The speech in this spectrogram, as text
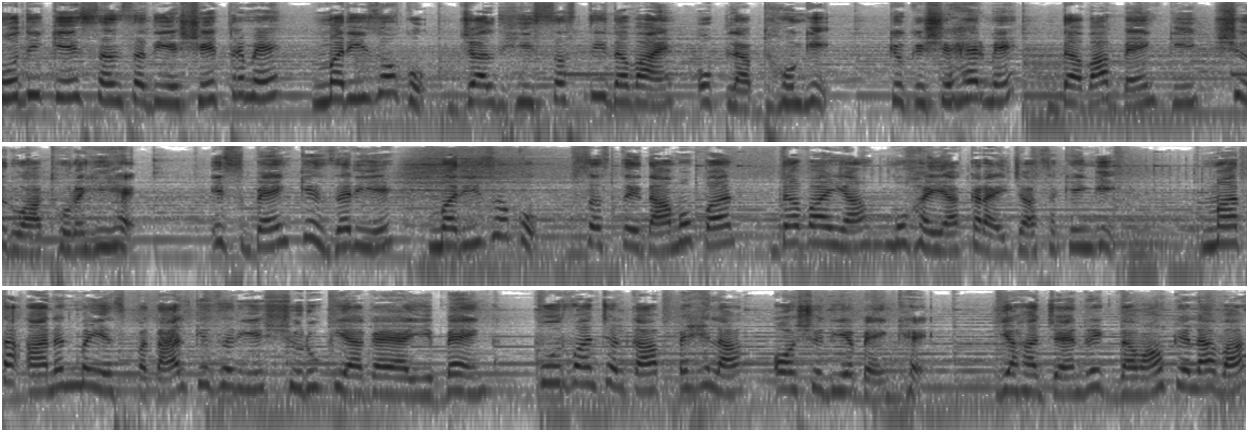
मोदी के संसदीय क्षेत्र में मरीजों को जल्द ही सस्ती दवाएँ उपलब्ध होंगी, क्योंकि शहर में दवा बैंक की शुरुआत हो रही है। इस बैंक के ज़रिए मरीजों को सस्ते दामों पर दवाइयाँ मुहैया कराई जा सकेंगी। माता आनंदमयी अस्पताल के ज़रिए शुरू किया गया ये बैंक पूर्वांचल का पहला औषधीय बैंक है। यहाँ जेनरिक दवाओं के अलावा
